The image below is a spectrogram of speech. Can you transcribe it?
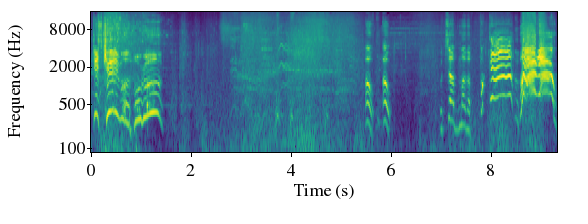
Just kidding, motherfucker! Up, motherfucker? Oh, no!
